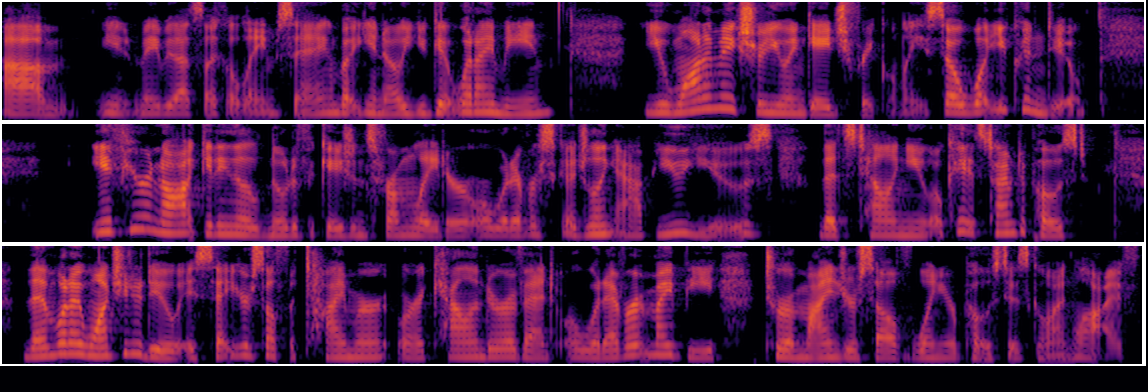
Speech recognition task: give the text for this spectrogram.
Um, you, maybe that's like a lame saying, but you know, you get what I mean. You want to make sure you engage frequently. So, what you can do if you're not getting the notifications from later or whatever scheduling app you use that's telling you, okay, it's time to post, then what I want you to do is set yourself a timer or a calendar event or whatever it might be to remind yourself when your post is going live.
